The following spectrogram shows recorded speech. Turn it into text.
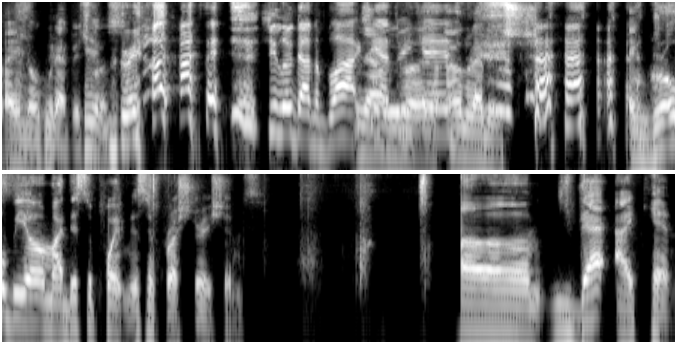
I didn't know who that bitch was. She lived down the block. Yeah, she had three know- kids. I don't know that bitch. and grow beyond my disappointments and frustrations. Um, that I can.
